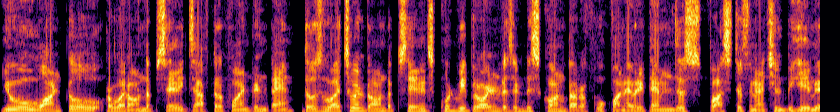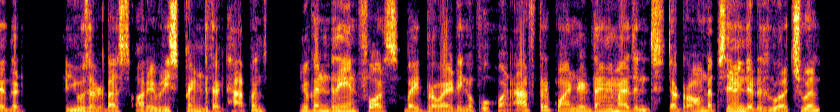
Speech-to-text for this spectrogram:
You want to provide roundup savings after a point in time. Those virtual roundup savings could be provided as a discount or a coupon every time this positive financial behavior that the user does or every spend that happens you can reinforce by providing a coupon. After a point in time, imagine that roundup saving that is virtual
